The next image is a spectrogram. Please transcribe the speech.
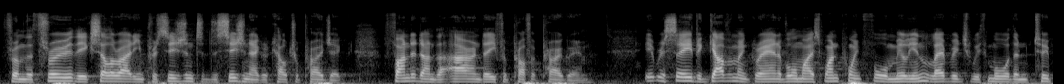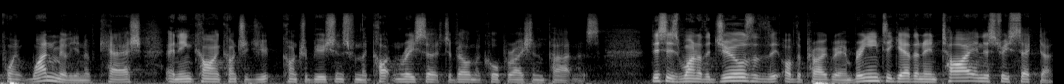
from the Through the Accelerating Precision to Decision Agriculture project, funded under the R&D for Profit program. It received a government grant of almost 1.4 million, leveraged with more than 2.1 million of cash and in-kind contribu contributions from the Cotton Research Development Corporation and partners. This is one of the jewels of the, of the program, bringing together an entire industry sector,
